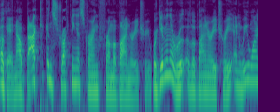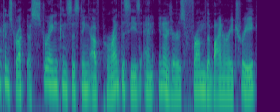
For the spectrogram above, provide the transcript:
Okay, now back to constructing a string from a binary tree. We're given the root of a binary tree and we want to construct a string consisting of parentheses and integers from the binary tree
